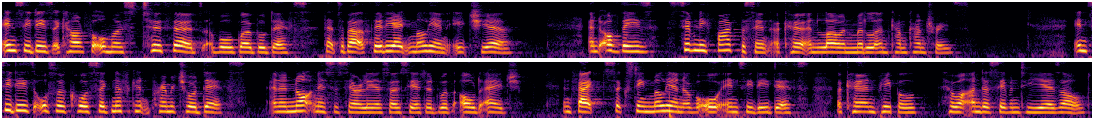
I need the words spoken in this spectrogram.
NCDs account for almost two-thirds of all global deaths. That's about 38 million each year. And of these, 75% occur in low and middle income countries. NCDs also cause significant premature deaths and are not necessarily associated with old age. In fact, 16 million of all NCD deaths occur in people who are under 70 years old.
